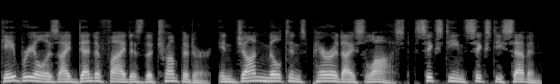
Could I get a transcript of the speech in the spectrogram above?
Gabriel is identified as the trumpeter, in John Milton's Paradise Lost 1667.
